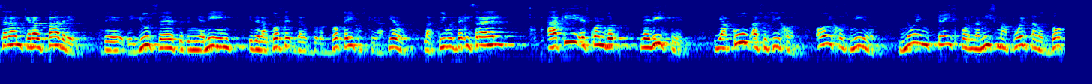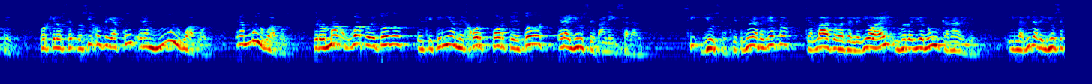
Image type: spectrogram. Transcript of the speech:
salam, que era el padre de, de Yusef, de Benjamín y de, los doce hijos que nacieron las tribus de Israel, aquí es cuando le dice Jacob a sus hijos, oh hijos míos, no entréis por la misma puerta los doce, porque los, hijos de Jacob eran muy guapos, eran muy guapos, pero el más guapo de todo, el que tenía mejor porte de todos, era Yusef, salam. Sí, Yusef, que tenía una belleza que Allah le dio a él y no le dio nunca a nadie. Y la vida de Yusef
